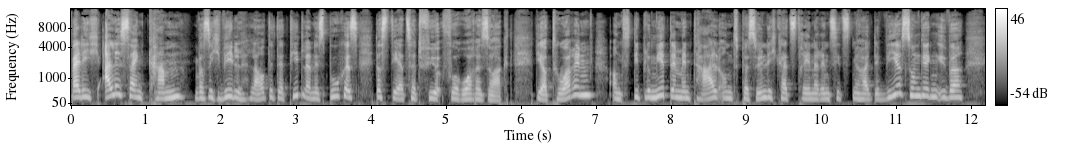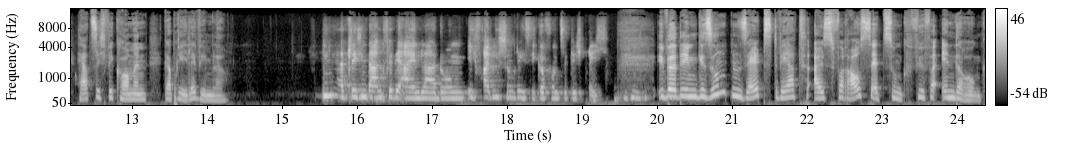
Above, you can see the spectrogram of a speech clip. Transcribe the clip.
Weil ich alles sein kann, was ich will, lautet der Titel eines Buches, das derzeit für Furore sorgt. Die Autorin und diplomierte Mental- und Persönlichkeitstrainerin sitzt mir heute via Zoom gegenüber. Herzlich willkommen, Gabriele Wimmler. Vielen herzlichen Dank für die Einladung. Ich freue mich schon riesig auf unser Gespräch. Über den gesunden Selbstwert als Voraussetzung für Veränderung,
